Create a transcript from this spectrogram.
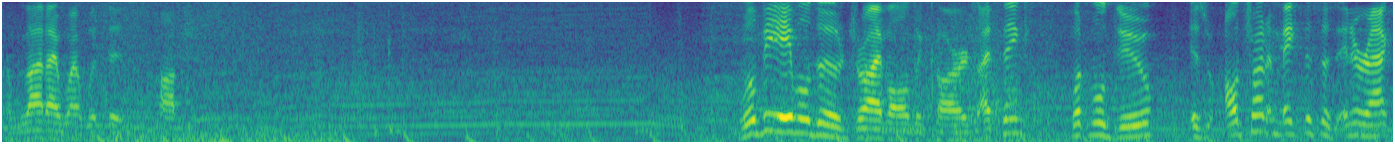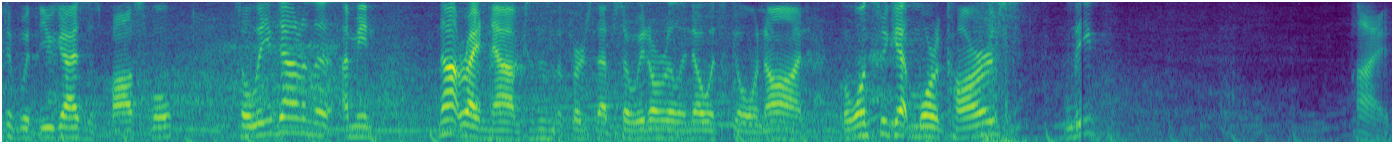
I'm glad I went with this option. We'll be able to drive all the cars. I think what we'll do is I'll try to make this as interactive with you guys as possible. So leave down in the, I mean, not right now because this is the first episode. We don't really know what's going on. But once we get more cars, leave. Alright.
